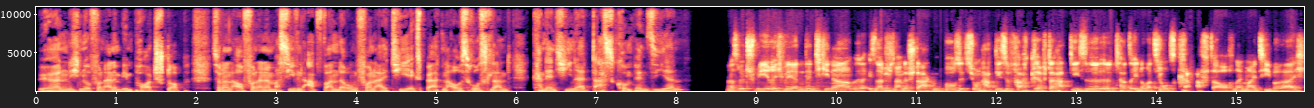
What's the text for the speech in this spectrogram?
Wir hören nicht nur von einem Importstopp, sondern auch von einer massiven Abwanderung von IT-Experten aus Russland. Kann denn China das kompensieren? Das wird schwierig werden, denn China ist natürlich in einer starken Position, hat diese Fachkräfte, hat diese äh, Innovationskraft auch ne, im IT-Bereich.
